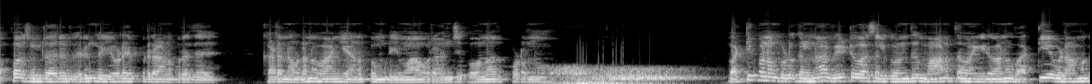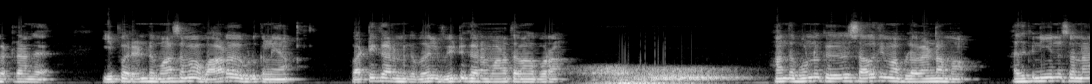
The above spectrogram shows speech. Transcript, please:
அப்பா சொல்கிறாரு வெறுங்கையோட எப்படி அனுப்புறது? கடனை உடனே வாங்கி அனுப்ப முடியுமா? ஒரு அஞ்சு பவுனாவது போடணும். வட்டி பணம் கொடுக்கலனா வீட்டு வாசலுக்கு வந்து மானத்தை வாங்கிடுவான்னு வட்டியை விடாமல் கட்டுறாங்க. இப்போ ரெண்டு மாதமாக வாடகை கொடுக்கலையாம். வட்டிக்காரனுக்கு பதில் வீட்டுக்காரன் மானத்தை வாங்க போகிறான் அந்த பொண்ணுக்கு சவுதி மாப்பிள்ளை வேண்டாமா? அதுக்கு நீ என்ன சொன்ன?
